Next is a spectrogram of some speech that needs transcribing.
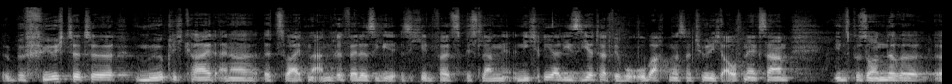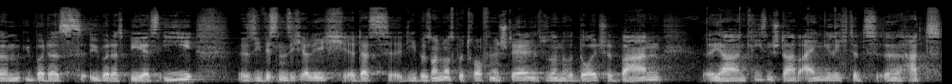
befürchtete Möglichkeit einer zweiten Angriffwelle sich jedenfalls bislang nicht realisiert hat. Wir beobachten das natürlich aufmerksam insbesondere ähm, über, das, über das BSI. Äh, Sie wissen sicherlich, dass die besonders betroffenen Stellen, insbesondere Deutsche Bahn, äh, ja einen Krisenstab eingerichtet äh, hat,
